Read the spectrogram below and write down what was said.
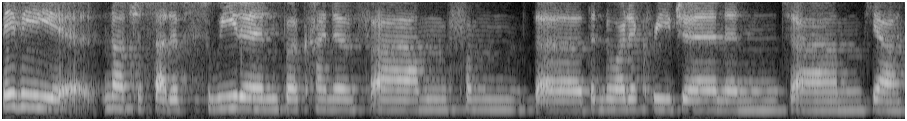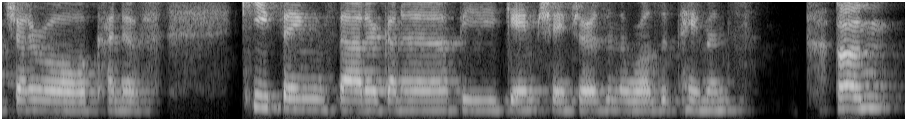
maybe not just out of Sweden, but kind of um, from the the Nordic region and um, yeah, general kind of key things that are going to be game changers in the worlds of payments. Um,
